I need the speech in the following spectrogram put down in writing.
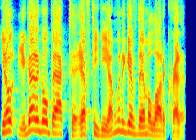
you know, you got to go back to FTD. I'm going to give them a lot of credit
